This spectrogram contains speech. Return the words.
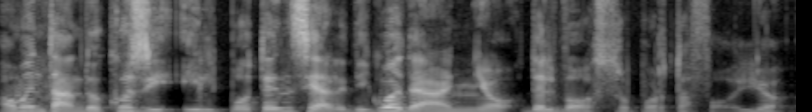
aumentando così il potenziale di guadagno del vostro portafoglio.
